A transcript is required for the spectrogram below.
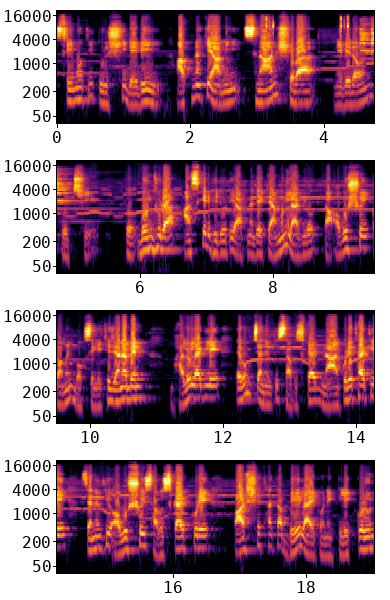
শ্রীমতী তুলসী দেবী। আপনাকে আমি স্নান সেবা নিবেদন করছি। তো বন্ধুরা, আজকের ভিডিওটি আপনাদের কেমন লাগল তা অবশ্যই কমেন্ট বক্সে লিখে জানাবেন। ভালো লাগলে এবং চ্যানেলটি সাবস্ক্রাইব না করে থাকলে চ্যানেলটি অবশ্যই সাবস্ক্রাইব করে পাশে থাকা বেল আইকনে ক্লিক করুন,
